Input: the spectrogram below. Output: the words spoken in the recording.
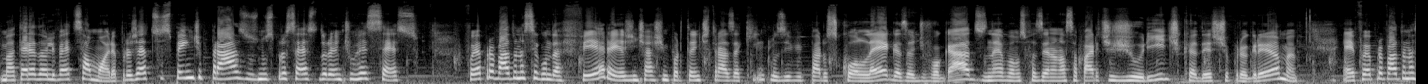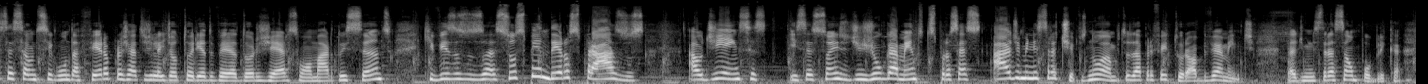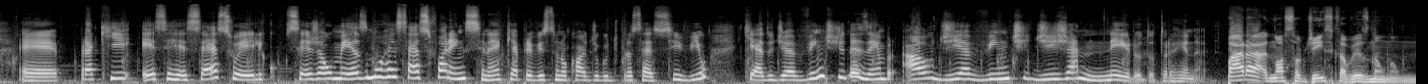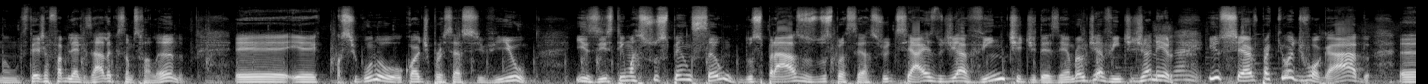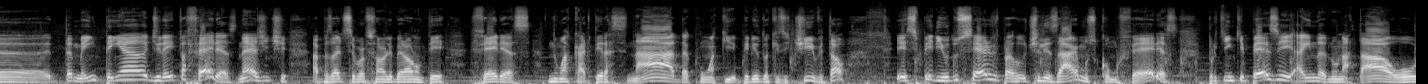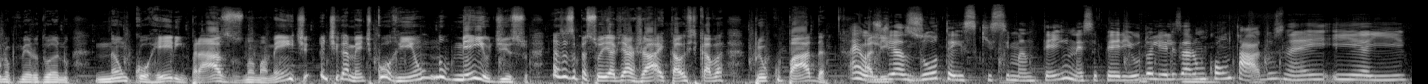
Matéria da Olivete Salmória. Projeto suspende prazos nos processos durante o recesso. Foi aprovado na segunda-feira e a gente acha importante trazer aqui, inclusive para os colegas advogados, né? Vamos fazer a nossa parte jurídica deste programa. É, foi aprovado na sessão de segunda-feira o projeto de lei de autoria do vereador Gerson Omar dos Santos, que visa suspender os prazos audiências e sessões de julgamento dos processos administrativos, no âmbito da prefeitura, obviamente, da administração pública, é, para que esse recesso ele seja o mesmo recesso forense, né, que é previsto no Código de Processo Civil, que é do dia 20 de dezembro ao dia 20 de janeiro, doutor Renan. Para a nossa audiência que talvez não, não, não esteja familiarizada com o que estamos falando, é, é, segundo o Código de Processo Civil, existe uma suspensão dos prazos dos processos judiciais do dia 20 de dezembro ao dia 20 de janeiro. De janeiro. Isso serve para que o advogado uh, também tenha direito a férias, né? A gente, apesar de ser profissional liberal, não ter férias numa carteira assinada, com aqui, período aquisitivo e tal, esse período serve para utilizarmos como férias, porque em que pese ainda no Natal ou no primeiro do ano não correrem prazos normalmente, antigamente corriam no meio disso. E às vezes a pessoa ia viajar e tal e ficava preocupada. É, os ali. dias úteis que se mantêm nesse período ali, eles eram contados, né? E, e aí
